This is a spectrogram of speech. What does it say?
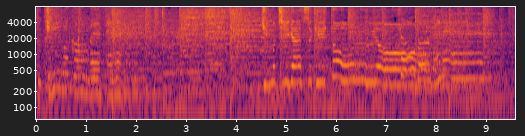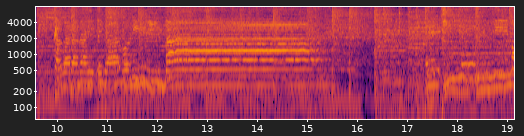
時を超えて。気持ちが透き通るよ。そうだね。変わらない笑顔に今永遠に物語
